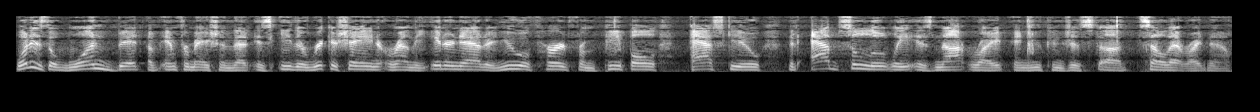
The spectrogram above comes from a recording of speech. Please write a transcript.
what is the one bit of information that is either ricocheting around the internet or you have heard from people ask you that absolutely is not right and you can just uh, settle that right now?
